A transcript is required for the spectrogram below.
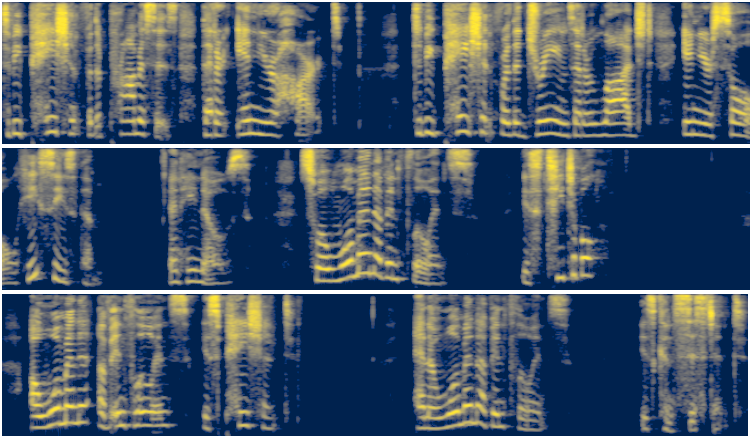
To be patient for the promises that are in your heart. To be patient for the dreams that are lodged in your soul. He sees them and He knows. So, a woman of influence is teachable. A woman of influence is patient. And a woman of influence is consistent.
